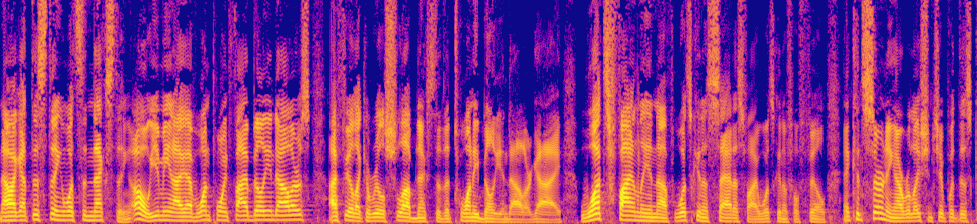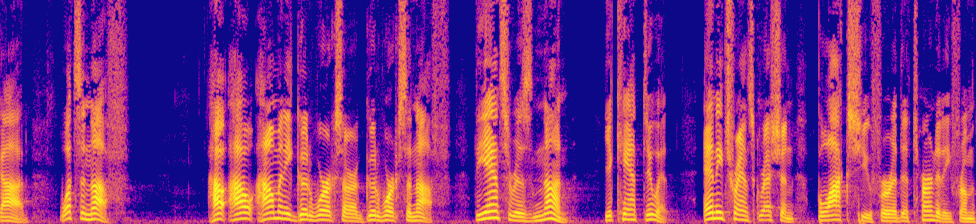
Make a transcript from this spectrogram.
now I got this thing. What's the next thing? Oh, you mean I have $1.5 billion? I feel like a real schlub next to the $20 billion guy. What's finally enough? What's going to satisfy? What's going to fulfill? And concerning our relationship with this God, what's enough? How, how, how many good works are good works enough? The answer is none. You can't do it. Any transgression blocks you for an eternity from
